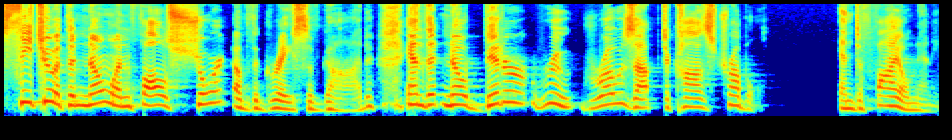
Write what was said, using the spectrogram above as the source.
See to it that no one falls short of the grace of God and that no bitter root grows up to cause trouble and defile many.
